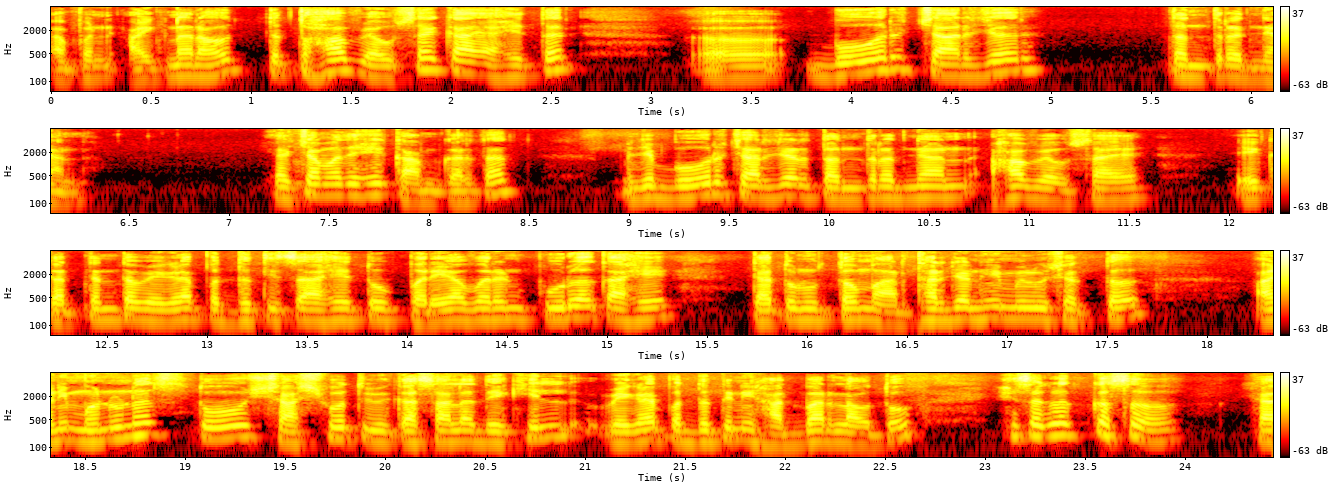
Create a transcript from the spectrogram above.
आपण ऐकणार आहोत. तर तो हा व्यवसाय काय आहे? तर बोअर चार्जर तंत्रज्ञान. याच्यामध्ये हे काम करतात. म्हणजे बोअर चार्जर तंत्रज्ञान हा व्यवसाय एक अत्यंत वेगळ्या पद्धतीचा आहे. तो पर्यावरणपूरक आहे. त्यातून उत्तम अर्थार्जनही मिळू शकतं. आणि म्हणूनच तो शाश्वत विकासाला देखील वेगळ्या पद्धतीने हातभार लावतो. हे सगळं कसं ह्या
